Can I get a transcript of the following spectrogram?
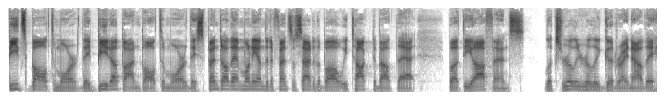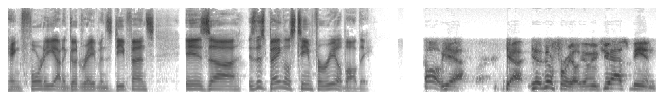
beats Baltimore. They beat up on Baltimore. They spent all that money on the defensive side of the ball. We talked about that. But the offense looks really, really good right now. They hang 40 on a good Ravens defense. Is uh is this Bengals team for real, Baldy? Oh yeah, yeah, yeah they're for real. I mean, if you asked me in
